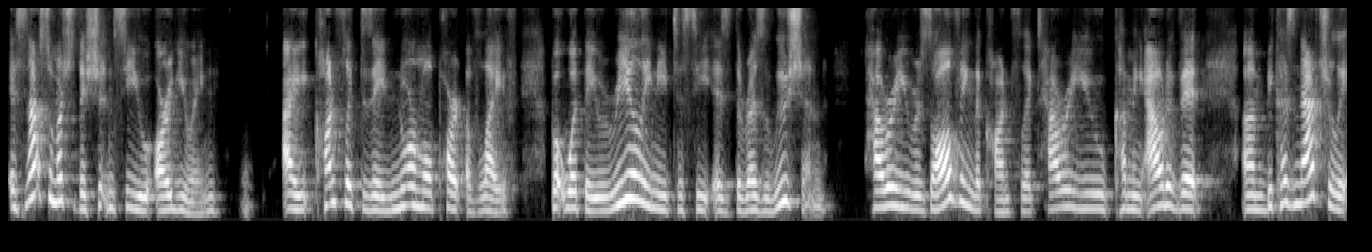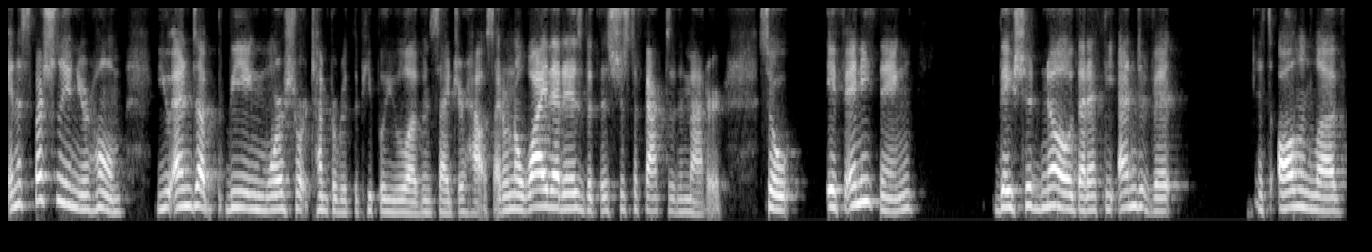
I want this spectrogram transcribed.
it's not so much that they shouldn't see you arguing I conflict is a normal part of life, but what they really need to see is the resolution. How are you resolving the conflict? How are you coming out of it? Um, because naturally, and especially in your home, you end up being more short tempered with the people you love inside your house. I don't know why that is, but that's just a fact of the matter. So, if anything, they should know that at the end of it, it's all in love.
